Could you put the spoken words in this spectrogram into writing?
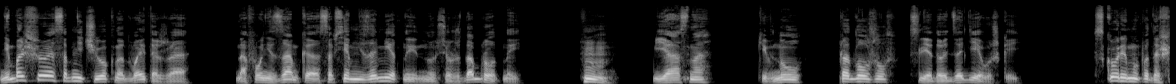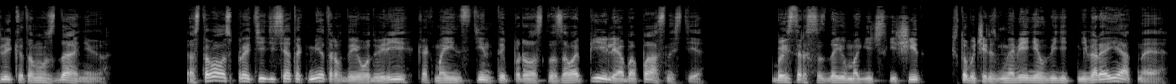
Небольшой особнячок на два этажа. На фоне замка совсем незаметный, но все же добротный. «Хм, ясно», — кивнул, продолжил следовать за девушкой. Вскоре мы подошли к этому зданию. Оставалось пройти десяток метров до его двери, как мои инстинкты просто завопили об опасности. Быстро создаю магический щит, чтобы через мгновение увидеть невероятное.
